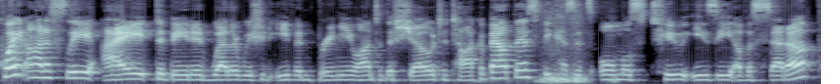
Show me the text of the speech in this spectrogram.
quite honestly, I debated whether we should even bring you onto the show to talk about this because it's almost too easy of a setup.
